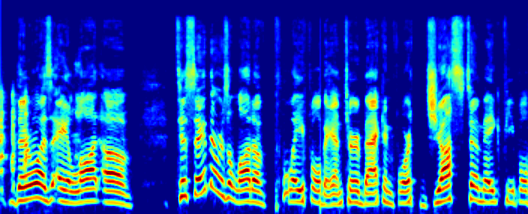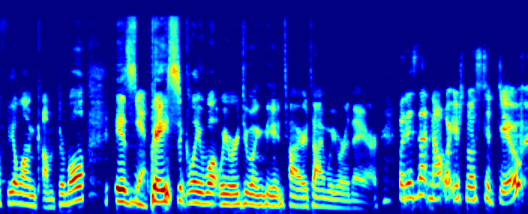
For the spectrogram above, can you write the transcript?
there was a lot of to say there was a lot of playful banter back and forth just to make people feel uncomfortable is Yes. basically what we were doing the entire time we were there. But is that not what you're supposed to do?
